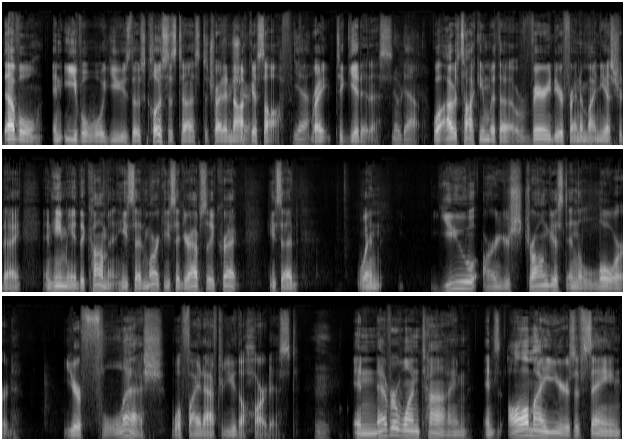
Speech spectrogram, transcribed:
devil and evil will use those closest to us to try to For knock sure. us off, Yeah. right, to get at us. no doubt. Well, I was talking with a, very dear friend of mine yesterday, and he made the comment. He said, Mark, he said, you're absolutely correct. He said, when you are your strongest in the Lord, your flesh will fight after you the hardest. Mm. And never one time in all my years of saying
